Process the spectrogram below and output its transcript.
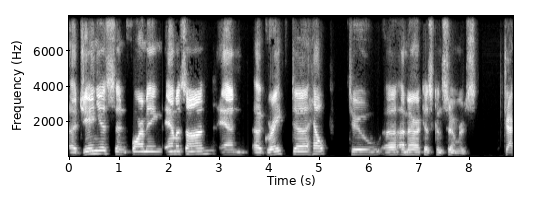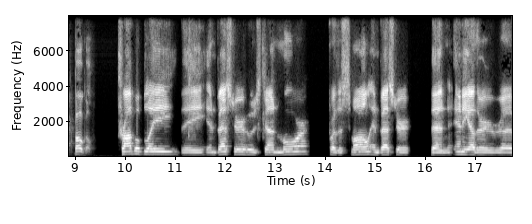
a genius in forming Amazon and a great uh, help to uh, America's consumers. Jack Bogle. Probably the investor who's done more for the small investor than any other uh,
